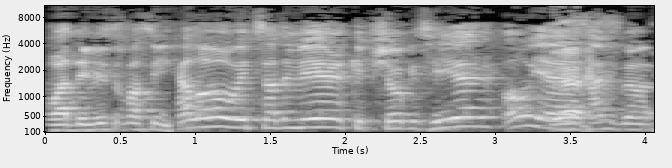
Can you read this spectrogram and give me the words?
O Ademir fala assim: Hello, it's Ademir. Kipchoge is here. Oh yes, yeah. I'm going,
